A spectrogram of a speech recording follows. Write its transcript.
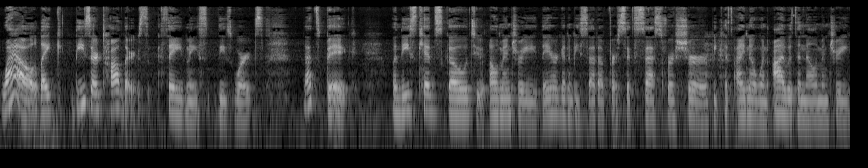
wow, like these are toddlers saying these, these words. That's big when these kids go to elementary, they are going to be set up for success for sure because I know when I was in elementary,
